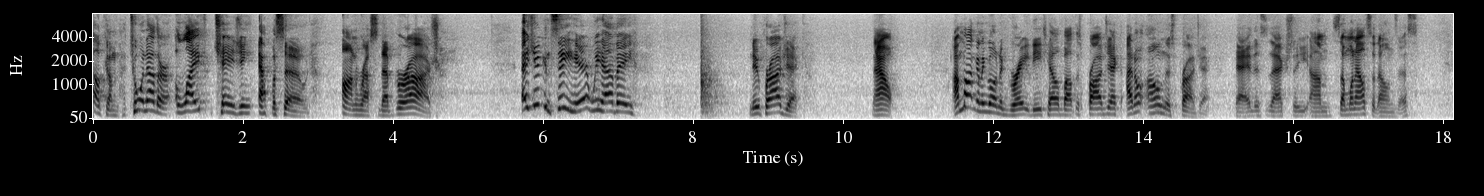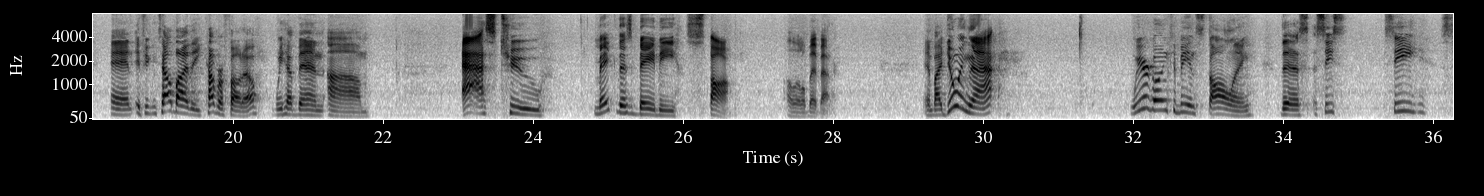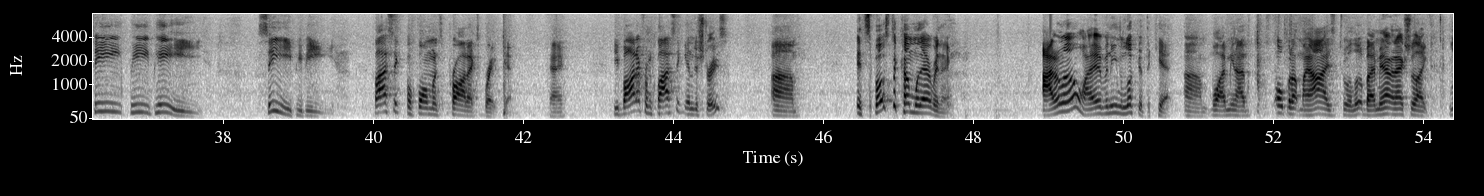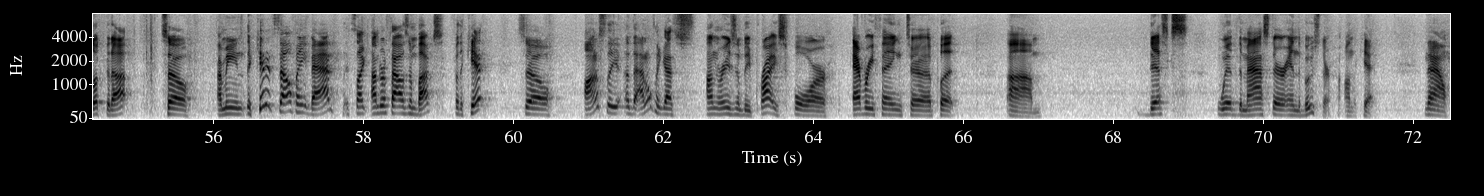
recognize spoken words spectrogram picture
Welcome to another life-changing episode on Rusted Up Garage. As you can see here, we have a new project. Now, I'm not going to go into great detail about this project. I don't own this project. Okay, this is actually um, someone else that owns this. And if you can tell by the cover photo, we have been um, asked to make this baby stop a little bit better. And by doing that, we are going to be installing this C, C, CPP, CPP, Classic Performance Products Brake Kit. Okay, he bought it from Classic Industries. Um, it's supposed to come with everything. I don't know. I haven't even looked at the kit. Um, well, I mean, I've opened up my eyes to a little, but I mean, I haven't actually like looked it up. So, I mean, the kit itself ain't bad. It's like under a thousand bucks for the kit. So, honestly, I don't think that's unreasonably priced for everything to put um, discs with the master and the booster on the kit. Now,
